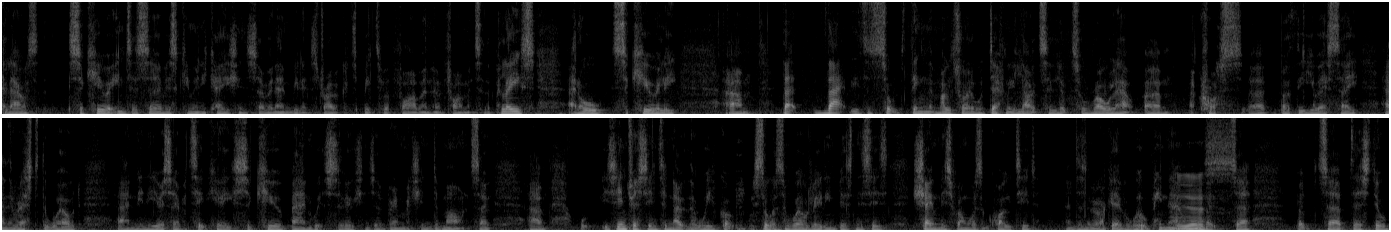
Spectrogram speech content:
allows secure inter-service communication, so an ambulance driver could speak to a fireman and a fireman to the police, and all securely. Um, that that is the sort of thing that Motorola would definitely like to look to roll out um, across uh, both the USA and the rest of the world, and in the USA particularly, secure bandwidth solutions are very much in demand. So um, it's interesting to note that we've got we've still got some world-leading businesses. Shame this one wasn't quoted, and doesn't look like it ever will be now. Yes. But, uh, but uh, there's still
